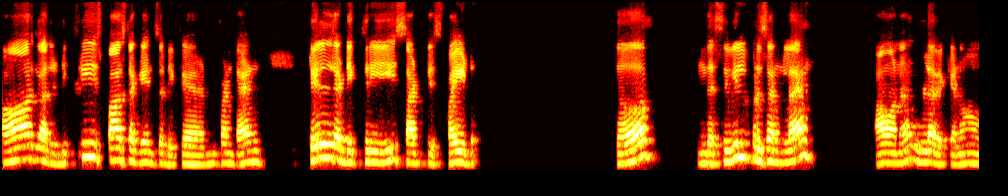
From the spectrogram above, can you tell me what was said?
or the decree is passed against the defendant till the decree is satisfied. So, இந்த சிவில் பிரிசன்ல அவனை உள்ள வைக்கணும்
